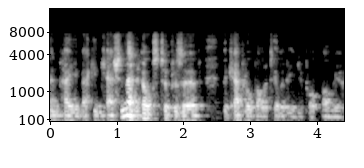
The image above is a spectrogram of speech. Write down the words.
and pay you back in cash. And that helps to preserve the capital volatility in your portfolio.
